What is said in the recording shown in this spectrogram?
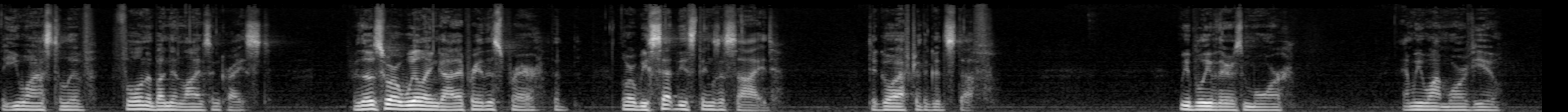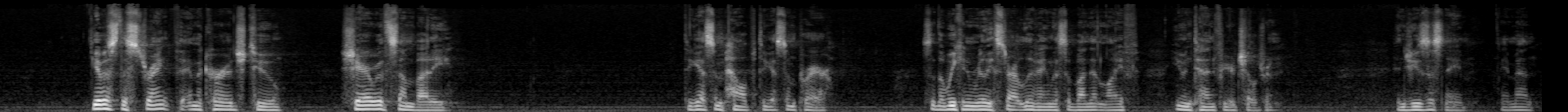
that you want us to live full and abundant lives in Christ. For those who are willing, God, I pray this prayer that, Lord, we set these things aside to go after the good stuff. We believe there is more, and we want more of you. Give us the strength and the courage to share with somebody, to get some help, to get some prayer, so that we can really start living this abundant life you intend for your children. In Jesus' name, amen.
